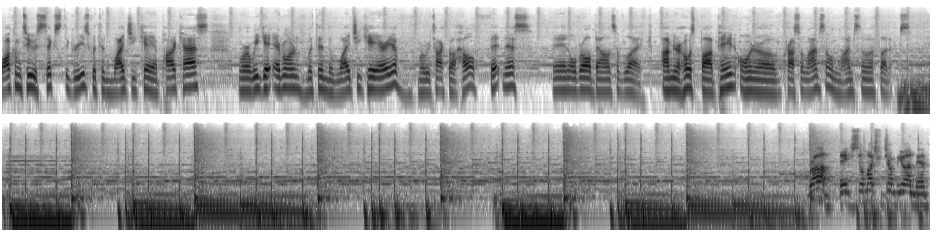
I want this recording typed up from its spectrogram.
Welcome to Six Degrees within YGK, a podcast where we get everyone within the YGK area, where we talk about health, fitness, and overall balance of life. I'm your host, Bob Payne, owner of CrossFit Limestone, Limestone Athletics. Rob, thank you so much for jumping on, man.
